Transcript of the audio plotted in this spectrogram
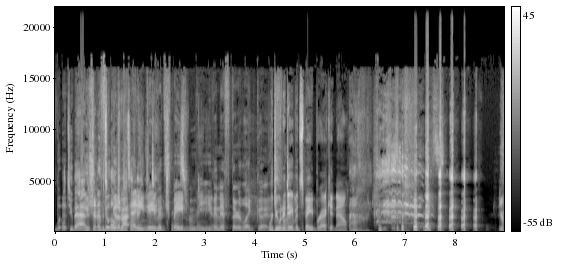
Well, too bad. You shouldn't feel good about any David Spade movie, even if they're like good. We're It's doing a. David Spade bracket now. Oh, Jesus. You're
